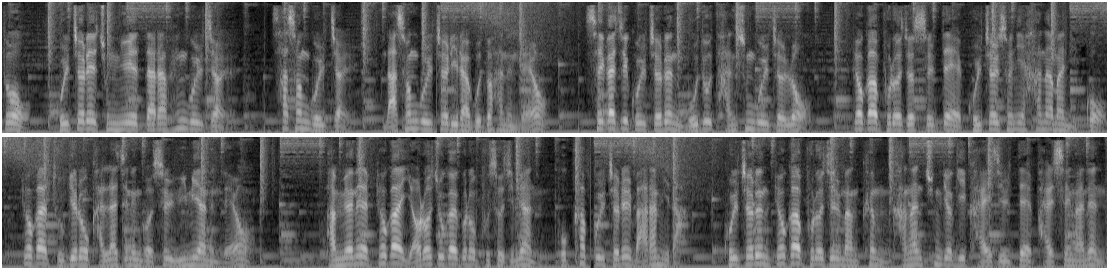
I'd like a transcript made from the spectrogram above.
또 골절의 종류에 따라 횡골절, 사성골절, 나성골절이라고도 하는데요. 세 가지 골절은 모두 단순 골절로 뼈가 부러졌을 때 골절선이 하나만 있고 뼈가 두 개로 갈라지는 것을 의미하는데요. 반면에 뼈가 여러 조각으로 부서지면 복합골절을 말합니다. 골절은 뼈가 부러질 만큼 강한 충격이 가해질 때 발생하는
